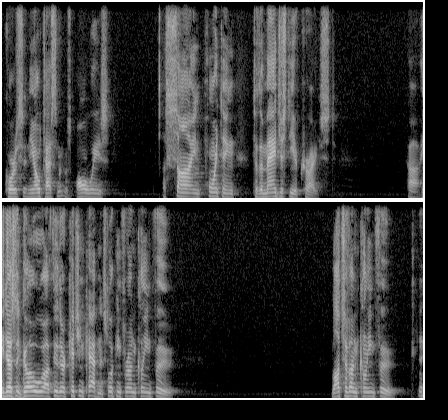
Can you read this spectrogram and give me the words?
Of course, in the Old Testament, it was always a sign pointing to the majesty of Christ. Uh, he doesn't go uh, through their kitchen cabinets looking for unclean food. Lots of unclean food.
